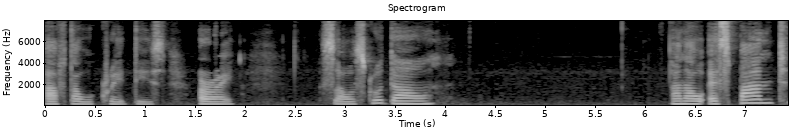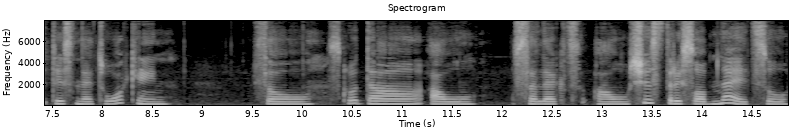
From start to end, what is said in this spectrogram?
after we create this. Alright so I'll scroll down and I'll expand this networking. So scroll down I'll select I'll choose three subnets so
